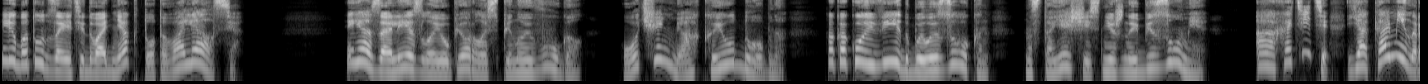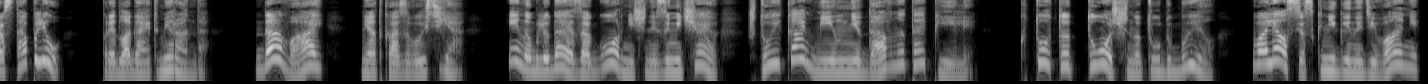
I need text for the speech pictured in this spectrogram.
либо тут за эти два дня кто-то валялся. Я залезла и уперлась спиной в угол. Очень мягко и удобно. А какой вид был из окон! Настоящее снежное безумие! «А хотите, я камин растоплю?» — предлагает Миранда. «Давай», — не отказываюсь я. И, наблюдая за горничной, замечаю, что и камин недавно топили. Кто-то точно тут был. Валялся с книгой на диване,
